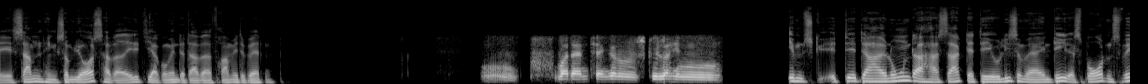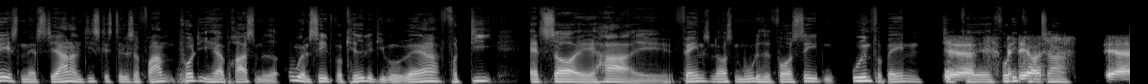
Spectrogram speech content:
øh, sammenhæng, som jo også har været et af de argumenter, der har været fremme i debatten? Mm, hvordan tænker du, skylder hende Jamen, det, der er jo nogen, der har sagt, at det jo ligesom er en del af sportens væsen, at stjernerne de skal stille sig frem på de her pressemøder, uanset hvor kedelige de må være, fordi at så øh, har øh, fansen også en mulighed for at se den uden for banen. De ja, kan få de kommentarer. Også, Ja,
